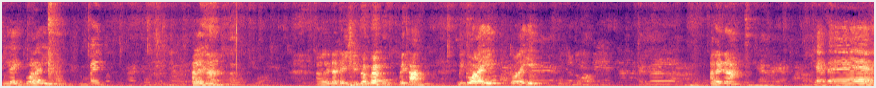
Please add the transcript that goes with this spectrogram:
มีอะไรอีกตัวอะไรอีก ไปอะไรนะ อะไรนะได้ยินแว่วๆไม่ทัน มีตัวอะไรอีก ตัวอะไรอีก อะไรนะ แคร์แบร์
